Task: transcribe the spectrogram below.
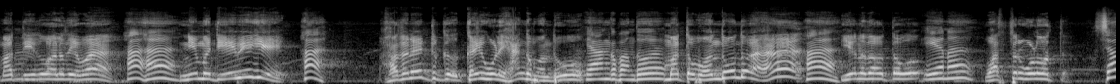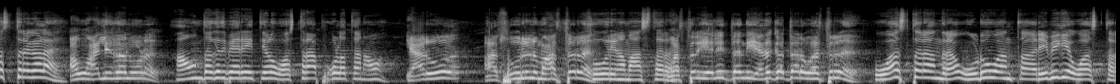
ಮತ್ತೆ ಇದು ಅಲ್ಲದೇವ? ಹಾ ಹಾ. ನಿಮ್ಮ ದೇವಿಗೆ ಹಾ. ಹದಿನೆಂಟು ಕೈಗಳು ಹೆಂಗ ಬಂದು? ಹೆಂಗ ಬಂದು? ಮತ್ತ ಒಂದೊಂದು ಹಾ. ಏನದಾವತ್ತವು? ಏನ? ವಸ್ತ್ರಗಳು ಶಸ್ತ್ರಗಳ. ಅವು ಅಲ್ಲಿದ ನೋಡ. ಅವನ್ ತೆಗೆದು ಬೇರೆ ಐತೇಳ ವಸ್ತ್ರ ಹಾಪ್ಕೊಳತ್ತ ನಾವು. ಯಾರು? ಆ ಸೂರ್ಯನ ಮಾಸ್ತರ. ಸೂರ್ಯನ ಮಾಸ್ತರ. ವಸ್ತ್ರ ಎಲ್ಲಿ ತಂದು ಎದಕ್ಕತ್ತಾರ ವಸ್ತ್ರ? ವಸ್ತ್ರ ಅಂದ್ರ ಉಡುವಂತ ಅರಿವಿಗೆ ವಸ್ತ್ರ.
